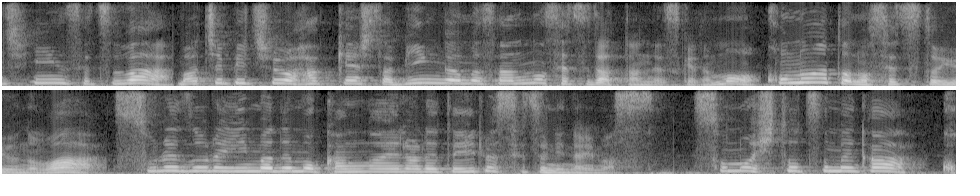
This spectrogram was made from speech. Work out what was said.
寺院説はマチュピチュを発見したビンガムさんの説だったんですけどもこの後の説というのはそれぞれ今でも考えられている説になります。その一つ目が皇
